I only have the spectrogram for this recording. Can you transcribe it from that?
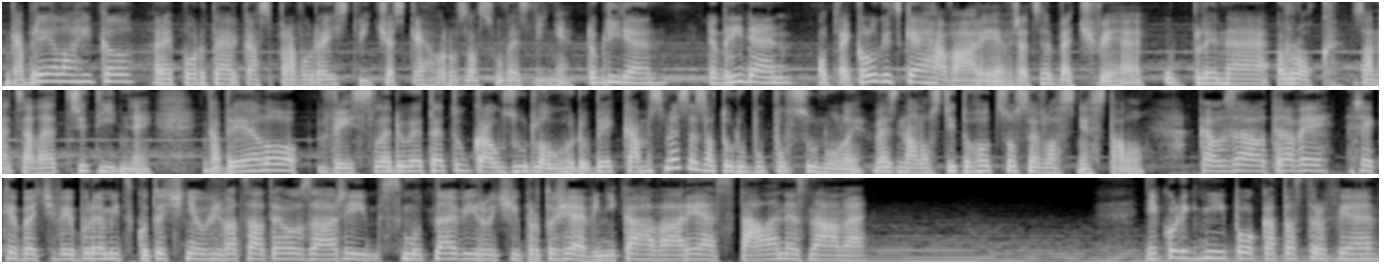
Gabriela Hikl, reportérka z pravodajství Českého rozhlasu ve Zlíně. Dobrý den. Dobrý den. Od ekologické havárie v řece Bečvě uplyne rok za necelé tři týdny. Gabrielo, vy sledujete tu kauzu dlouhodobě. Kam jsme se za tu dobu posunuli ve znalosti toho, co se vlastně stalo? Kauza otravy řeky Bečvy bude mít skutečně už 20. září smutné výročí, protože vyníka havárie stále neznáme. Několik dní po katastrofě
